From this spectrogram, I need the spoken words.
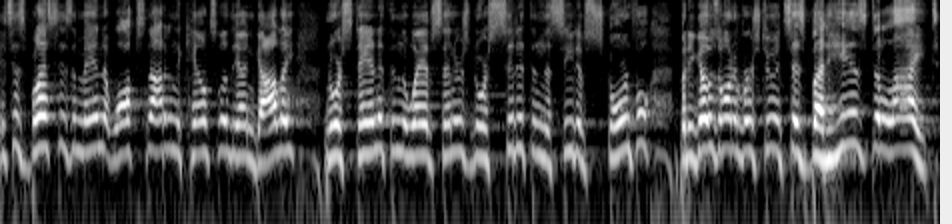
It says, Blessed is the man that walks not in the counsel of the ungodly, nor standeth in the way of sinners, nor sitteth in the seat of scornful. But he goes on in verse 2, it says, But his delight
